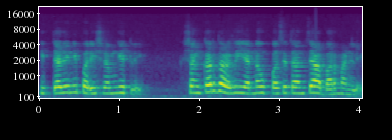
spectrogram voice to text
इत्यादींनी परिश्रम घेतले. शंकर दळवी यांना उपस्थितांचे आभार मानले.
